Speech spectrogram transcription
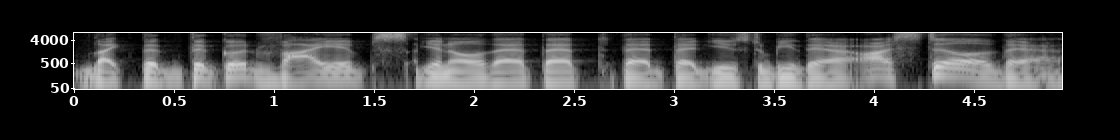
like the, the good vibes, you know, that that that that used to be there are still there.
